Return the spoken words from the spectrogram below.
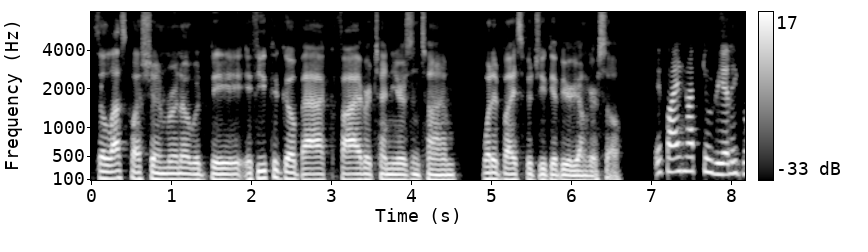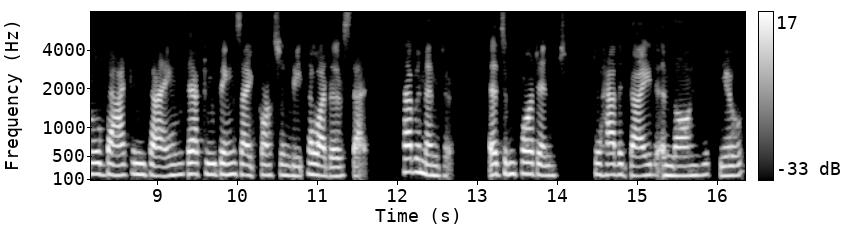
So last question, Mruna, would be if you could go back five or 10 years in time, what advice would you give your younger self? If I have to really go back in time, there are two things I constantly tell others that have a mentor. It's important to have a guide along with you.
